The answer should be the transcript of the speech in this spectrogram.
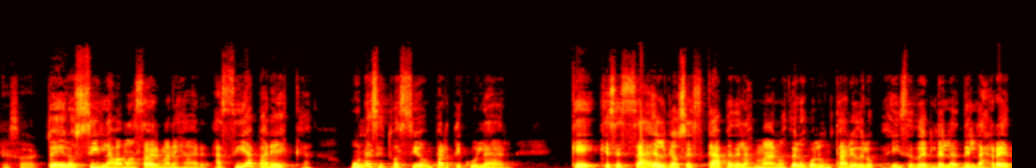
Exacto. Pero sí las vamos a saber manejar. Así aparezca una situación particular que, que se salga o se escape de las manos de los voluntarios de los países, de, la, de la red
